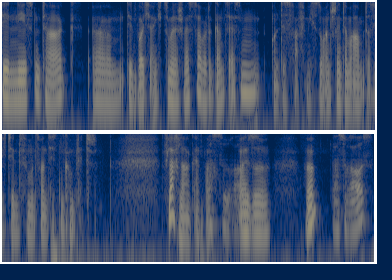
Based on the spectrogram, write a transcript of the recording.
den nächsten Tag, ähm, den wollte ich eigentlich zu meiner Schwester, wollte ganz essen und das war für mich so anstrengend am Abend, dass ich den 25. komplett flach lag einfach. Warst du raus? Also Warst du raus?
